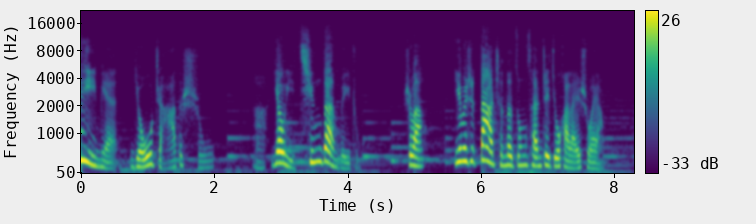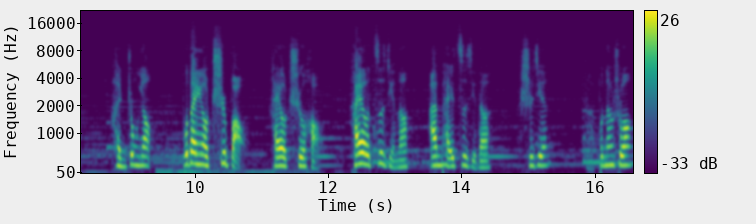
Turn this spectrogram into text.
避免油炸的食物，啊，要以清淡为主，是吧？因为是大臣的中餐，这句话来说呀，很重要。不但要吃饱，还要吃好，还要自己呢安排自己的时间，啊，不能说，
